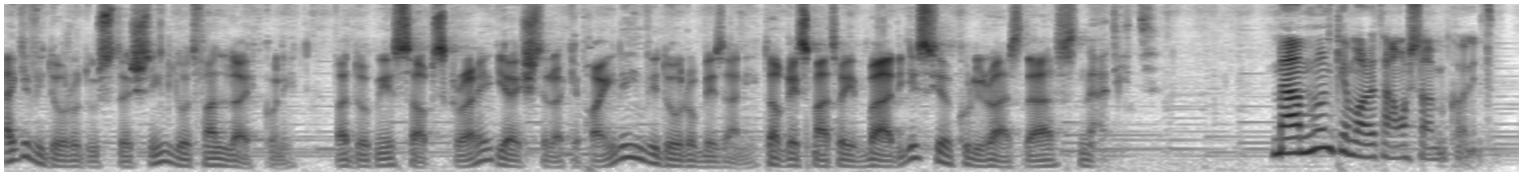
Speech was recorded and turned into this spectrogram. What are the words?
اگه ویدیو رو دوست داشتین لطفا like کنید و دکمه subscribe یا اشتراک پایین این ویدیو رو بزنید تا قسمت های بعدی سیاکولی رو از دست ندید. ممنون که ما رو تماشا می‌کنید.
